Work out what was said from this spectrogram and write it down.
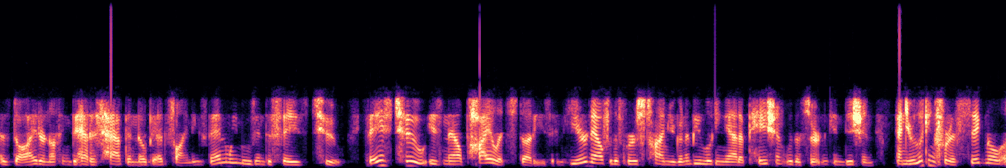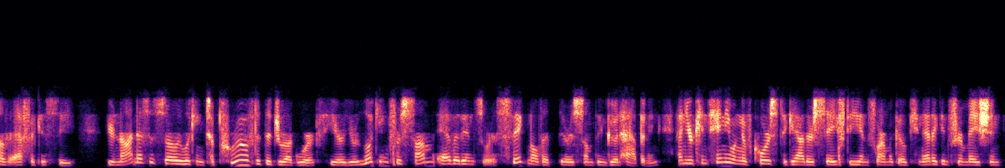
has died or nothing bad has happened, no bad findings, then we move into phase two. Phase two is now pilot studies. And here now for the first time, you're going to be looking at a patient with a certain condition and you're looking for a signal of efficacy. You're not necessarily looking to prove that the drug works here. You're looking for some evidence or a signal that there is something good happening. And you're continuing, of course, to gather safety and pharmacokinetic information.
